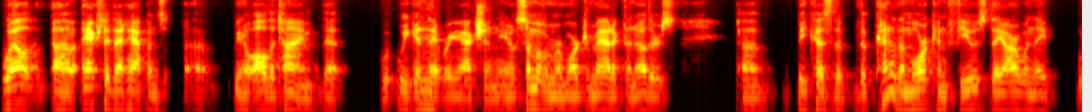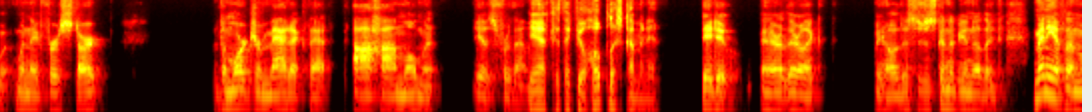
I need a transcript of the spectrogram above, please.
Well, uh, actually, that happens, uh, you know, all the time. That w- we get mm-hmm. that reaction. You know, some of them are more dramatic than others uh, because the the kind of the more confused they are when they when they first start, the more dramatic that aha moment is for them. Yeah, because they feel hopeless coming in. They do, and they're they're like, you know, this is just going to be another. Many of them,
